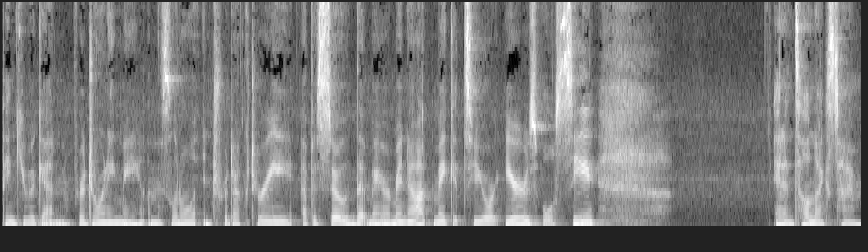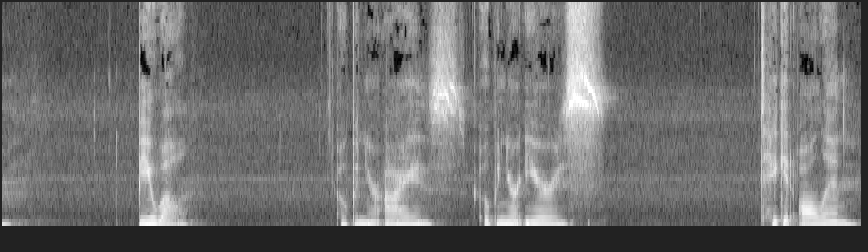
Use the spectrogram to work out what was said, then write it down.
Thank you again for joining me on this little introductory episode that may or may not make it to your ears. We'll see. And until next time, be well. Open your eyes, open your ears, take it all in.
